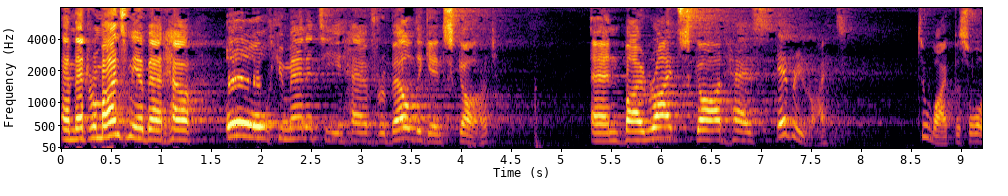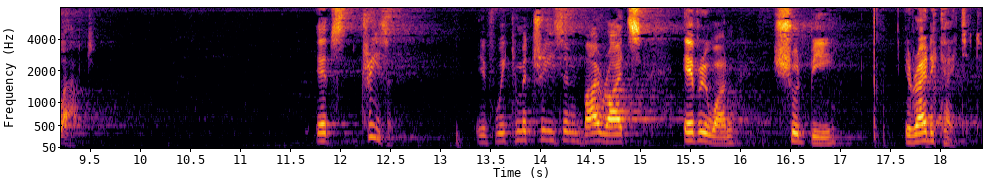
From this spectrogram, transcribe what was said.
And that reminds me about how all humanity have rebelled against God, and by rights, God has every right to wipe us all out. It's treason. If we commit treason by rights, everyone should be eradicated.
